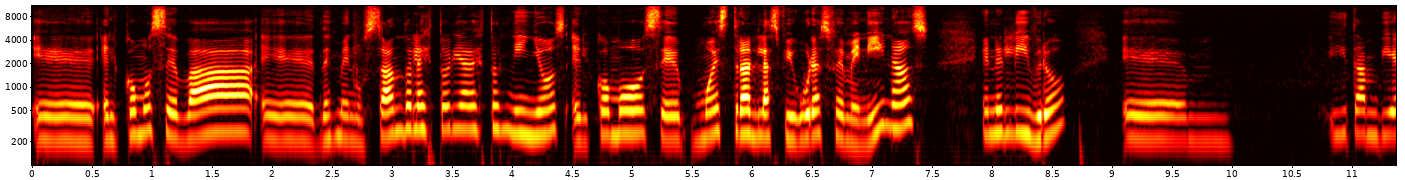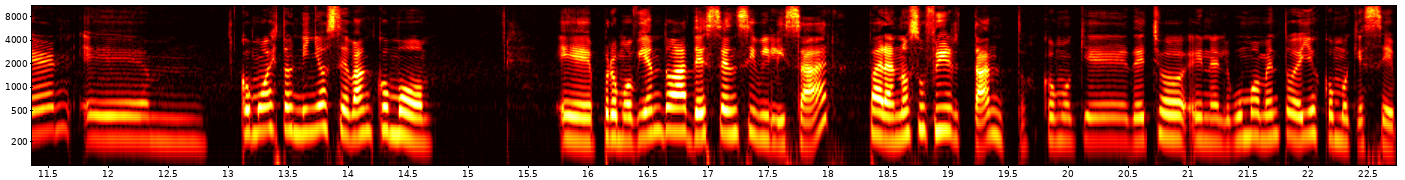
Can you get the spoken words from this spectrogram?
el cómo se va desmenuzando la historia de estos niños, el cómo se muestran las figuras femeninas en el libro em, y también em, cómo estos niños se van como eh, promoviendo a desensibilizar para no sufrir tanto, como que de hecho en algún momento ellos como que se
